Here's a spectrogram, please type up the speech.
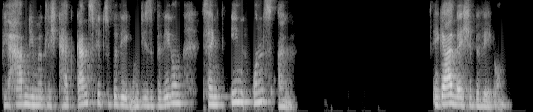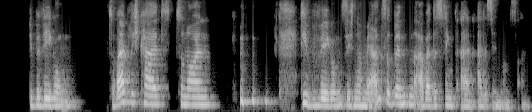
Wir haben die Möglichkeit, ganz viel zu bewegen und diese Bewegung fängt in uns an. Egal welche Bewegung. Die Bewegung zur Weiblichkeit, zur neuen die Bewegung, sich noch mehr anzubinden, aber das fängt alles in uns an.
